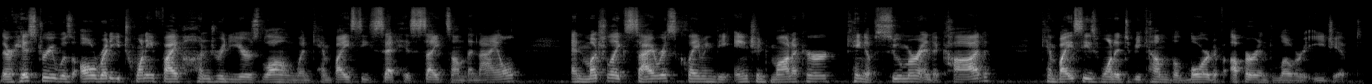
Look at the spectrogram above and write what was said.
Their history was already 2,500 years long when Cambyses set his sights on the Nile, and much like Cyrus claiming the ancient moniker King of Sumer and Akkad, Cambyses wanted to become the Lord of Upper and Lower Egypt.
